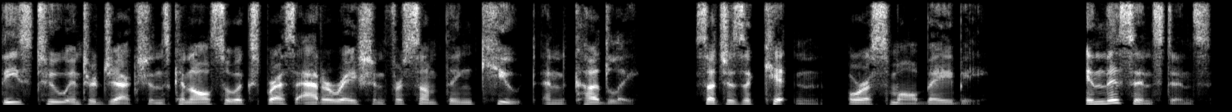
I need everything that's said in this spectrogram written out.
these two interjections can also express adoration for something cute and cuddly, such as a kitten or a small baby. In this instance,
